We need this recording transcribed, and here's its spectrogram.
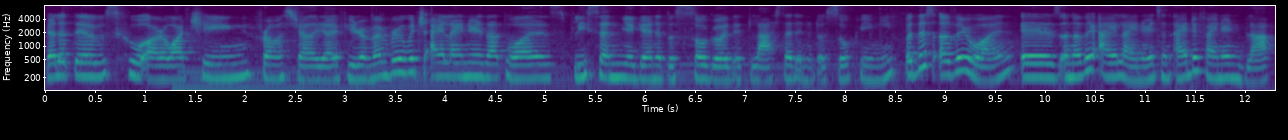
relatives who are watching from Australia, if you remember which eyeliner that was, please send me again. It was so good. It lasted and it was so creamy. But this other one is another eyeliner. It's an eye definer in black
